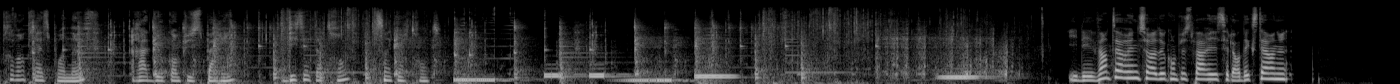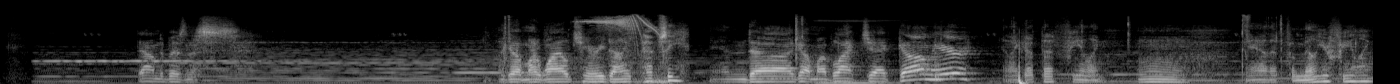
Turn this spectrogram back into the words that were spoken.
93.9, Radio Campus Paris, 17h30, 5h30. Il est 20h01 sur Radio Campus Paris, c'est l'heure d'externe. Down to business. I got my wild cherry diet Pepsi, and uh, I got my blackjack gum here, and I got that feeling. Mm, yeah, that familiar feeling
